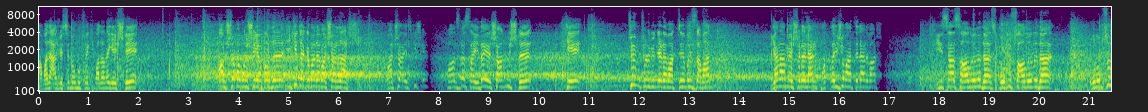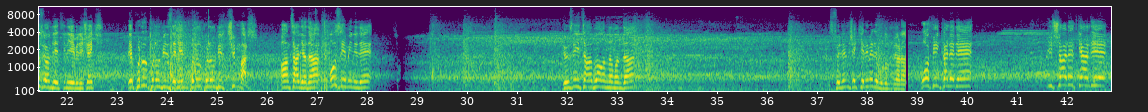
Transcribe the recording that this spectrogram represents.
Ama daha öncesinde Umut rakip alana geçti. Başlama vuruşu yapıldı. İki takıma da başarılar. Maça Eskişehir fazla sayıda yaşanmıştı ki tüm tribünlere baktığımız zaman yanan meşaleler, patlayıcı maddeler var. İnsan sağlığını da, sporcu sağlığını da olumsuz yönde etkileyebilecek ve pırıl pırıl bir zemin, pırıl pırıl bir çim var Antalya'da. O zemini de göze hitabı anlamında söylenecek kelime de bulunmuyor. Bofin kalede işaret geldi.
